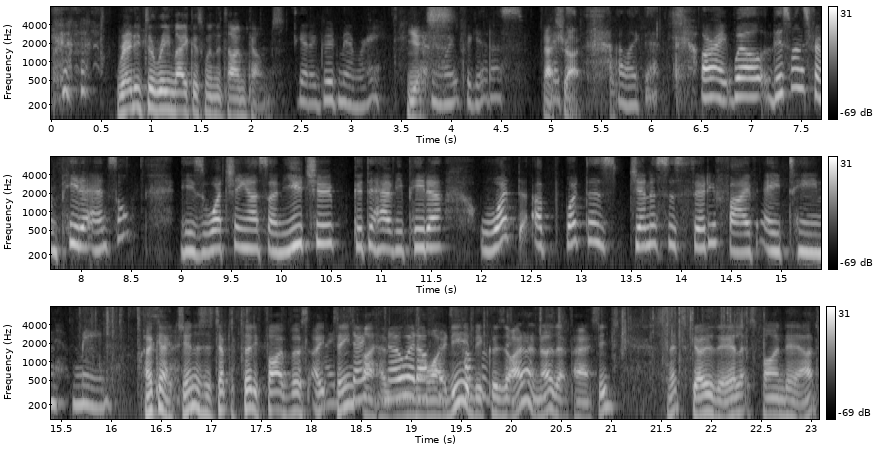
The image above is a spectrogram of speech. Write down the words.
ready to remake us when the time comes. He's got a good memory. Yes. He won't forget us. That's right. I like that. All right. Well, this one's from Peter Ansel. He's watching us on YouTube. Good to have you, Peter. What uh, what does Genesis 35:18 mean? Okay, Genesis chapter 35, verse 18. I, I have no idea because I don't know that passage. Let's go there. Let's find out.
